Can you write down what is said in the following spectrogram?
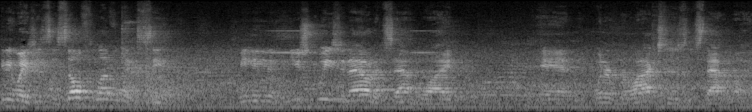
Anyways, it's a self-leveling seal, meaning that when you squeeze it out, it's that wide, and when it relaxes, it's that wide.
